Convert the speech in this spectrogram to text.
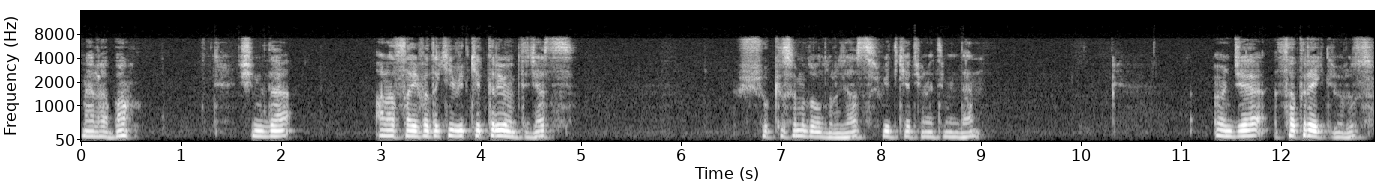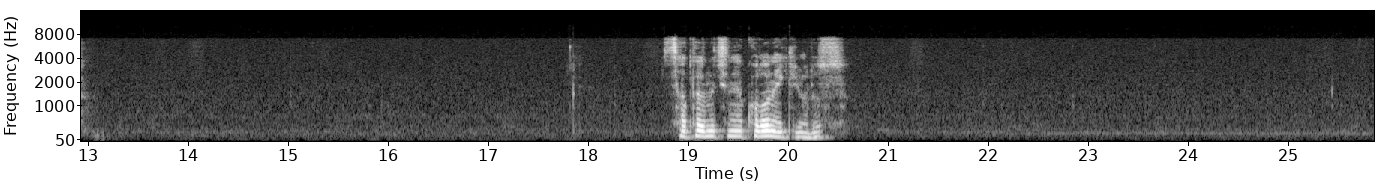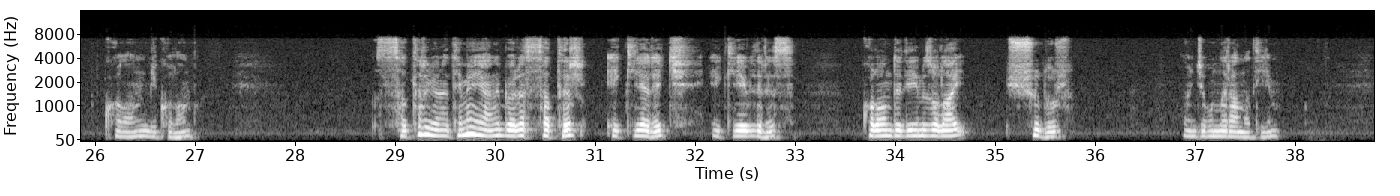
Merhaba. Şimdi de ana sayfadaki widgetleri yöneteceğiz. Şu kısmı dolduracağız widget yönetiminden. Önce satır ekliyoruz. Satırın içine kolon ekliyoruz. Kolon, bir kolon satır yönetimi yani böyle satır ekleyerek ekleyebiliriz. Kolon dediğimiz olay şudur. Önce bunları anlatayım.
